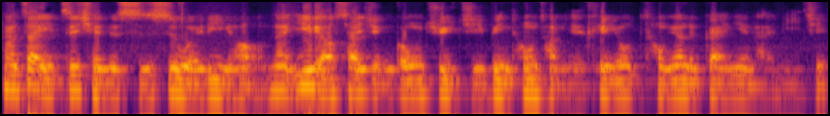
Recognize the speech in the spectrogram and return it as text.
那再以之前的实事为例哈，那医疗筛检工具疾病通常也可以用同样的概念来理解。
